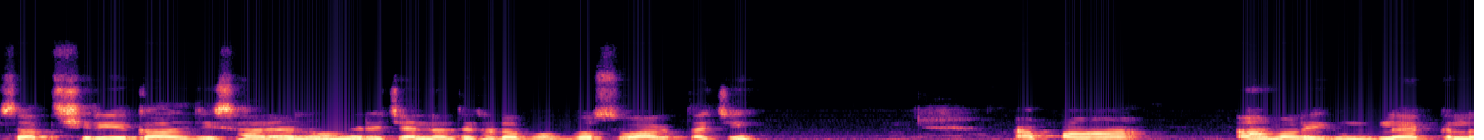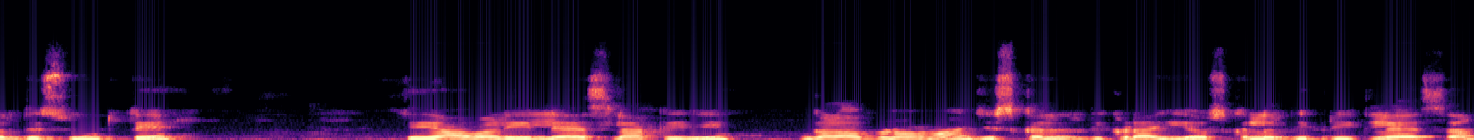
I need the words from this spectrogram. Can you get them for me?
ਸਤਿ ਸ਼੍ਰੀ ਅਕਾਲ ਜੀ ਸਾਰਿਆਂ ਨੂੰ। ਮੇਰੇ ਚੈਨਲ ਤੇ ਤੁਹਾਡਾ ਬਹੁਤ ਬਹੁਤ ਸਵਾਗਤ ਹੈ ਜੀ। ਆਪਾਂ ਆਹ ਵਾਲੇ ਬਲੈਕ ਕਲਰ ਦੇ ਸੂਟ ਤੇ ਤੇ ਆਹ ਵਾਲੀ ਲੈਸ ਲਾ ਕੇ ਜੀ ਗਲਾ ਬਣਾਉਣਾ, ਜਿਸ ਕਲਰ ਦੀ ਕਢਾਈ ਹੈ ਉਸ ਕਲਰ ਦੀ ਬਰੀਕ ਲੈਸ ਆ।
